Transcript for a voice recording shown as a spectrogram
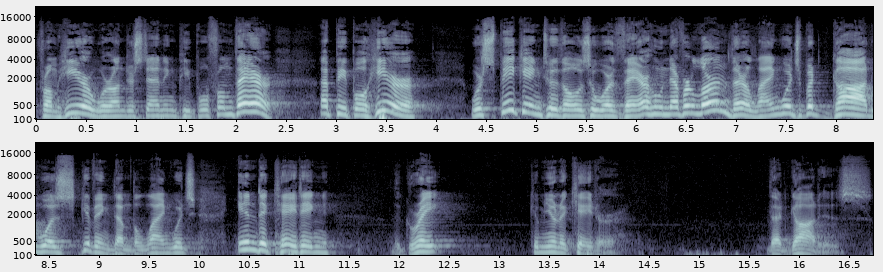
from here were understanding people from there. That people here were speaking to those who were there who never learned their language, but God was giving them the language, indicating the great communicator that God is,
